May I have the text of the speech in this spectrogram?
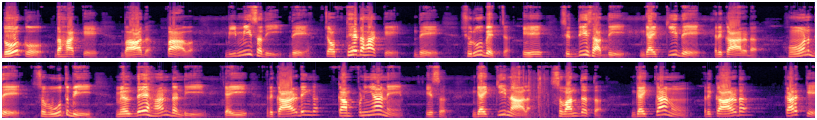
ਦੋ ਕੁ ਦਹਾਕੇ ਬਾਅਦ ਭਾਵ 20ਵੀਂ ਸਦੀ ਦੇ ਚੌਥੇ ਦਹਾਕੇ ਦੇ ਸ਼ੁਰੂ ਵਿੱਚ ਇਹ ਸਿੱਧੀ ਸਾਦੀ ਗਾਇਕੀ ਦੇ ਰਿਕਾਰਡ ਹੋਣ ਦੇ ਸਬੂਤ ਵੀ ਮਿਲਦੇ ਹਨ ਡੰਡੀ। ਕਈ ਰਿਕਾਰਡਿੰਗ ਕੰਪਨੀਆਂ ਨੇ ਇਸ ਗਾਇਕੀ ਨਾਲ ਸੰਬੰਧਿਤ ਗਾਇਕਾਂ ਨੂੰ ਰਿਕਾਰਡ ਕਰਕੇ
